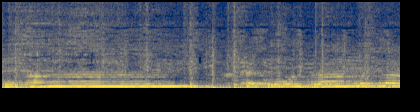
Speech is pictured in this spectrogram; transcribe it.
ทุกทางให้ครวนครางมันมา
